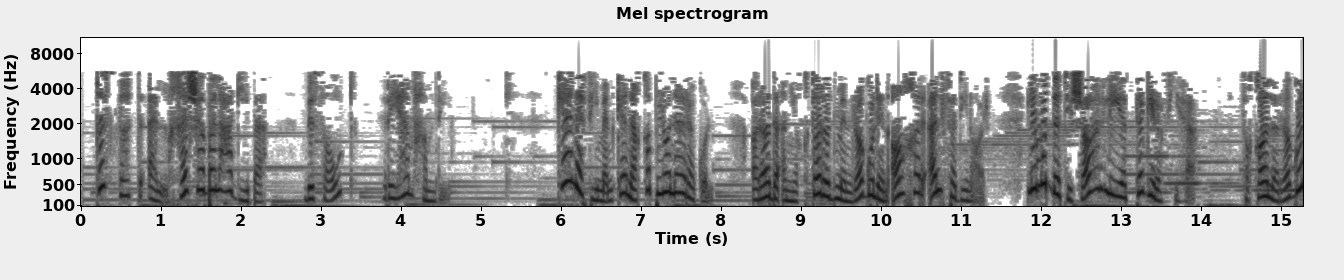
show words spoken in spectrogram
قصة الخشبة العجيبة بصوت ريهام حمدي. كان في من كان قبلنا رجل أراد أن يقترض من رجل آخر ألف دينار لمدة شهر ليتجر فيها. فقال الرجل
